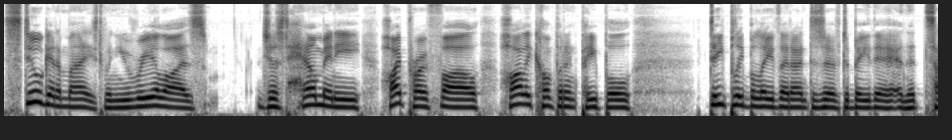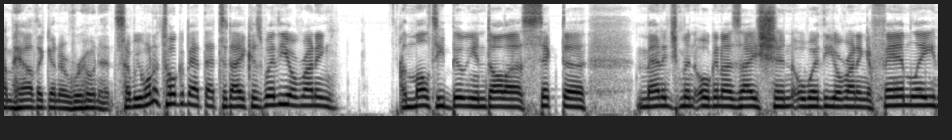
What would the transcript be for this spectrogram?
still get amazed when you realize just how many high profile, highly competent people deeply believe they don't deserve to be there and that somehow they're going to ruin it. So, we want to talk about that today because whether you're running a multi billion dollar sector management organization, or whether you're running a family,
